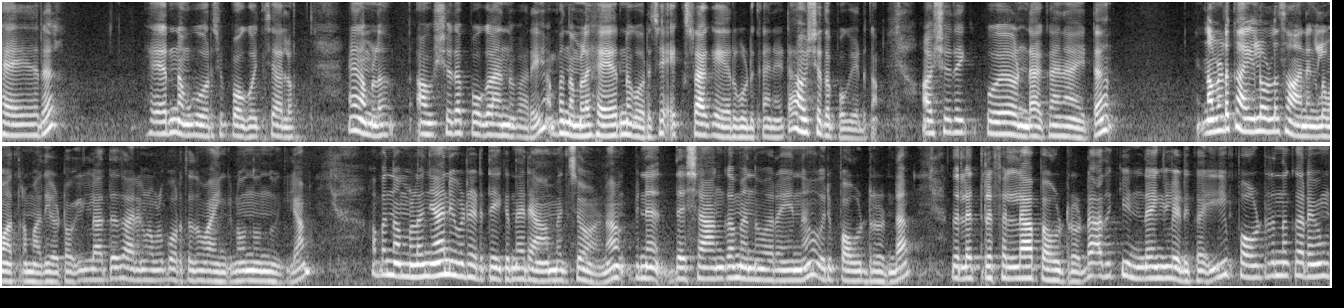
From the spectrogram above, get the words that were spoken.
ഹെയർ ഹെയറിന് നമുക്ക് കുറച്ച് പുകച്ചാലോ നമ്മൾ ഔഷധ പുക എന്ന് പറയും. അപ്പോൾ നമ്മൾ ഹെയറിന് കുറച്ച് എക്സ്ട്രാ കെയർ കൊടുക്കാനായിട്ട് ഔഷധ പുക എടുക്കാം. ഔഷധ പുക ഉണ്ടാക്കാനായിട്ട് നമ്മുടെ കയ്യിലുള്ള സാധനങ്ങൾ മാത്രം മതി കേട്ടോ. ഇല്ലാത്ത സാധനങ്ങൾ നമ്മൾ പുറത്തുനിന്ന് വാങ്ങിക്കണമെന്നൊന്നുമില്ല അപ്പം നമ്മൾ ഞാനിവിടെ എടുത്തേക്കുന്ന രാമച്ചമാണ് പിന്നെ ദശാങ്കം എന്ന് പറയുന്ന ഒരു പൗഡറുണ്ട്. അതുപോലെ ത്രിഫല്ല പൗഡറുണ്ട്. അതൊക്കെ ഉണ്ടെങ്കിൽ എടുക്കുക. ഈ പൗഡർ എന്നൊക്കെ പറയുമ്പോൾ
